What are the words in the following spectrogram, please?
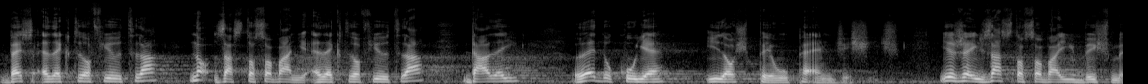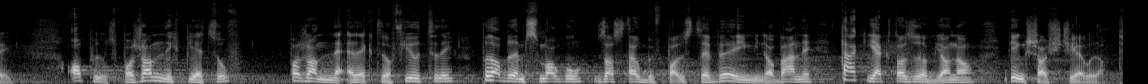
bez elektrofiltra. No, zastosowanie elektrofiltra dalej redukuje ilość pyłu PM10. Jeżeli zastosowalibyśmy oprócz porządnych pieców porządne elektrofiltry, problem smogu zostałby w Polsce wyeliminowany, tak jak to zrobiono w większości Europy.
